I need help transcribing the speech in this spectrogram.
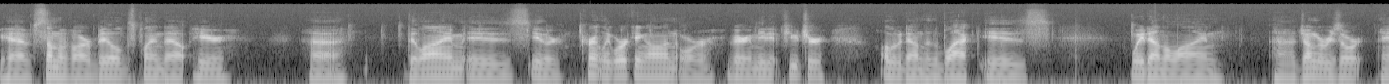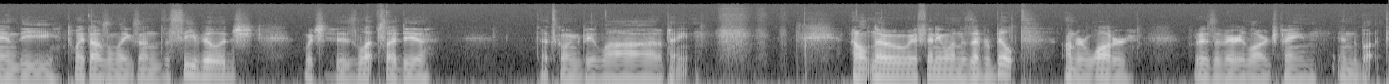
we have some of our builds planned out here. Uh, the lime is either currently working on or very immediate future. All the way down to the black is way down the line uh, Jungle Resort and the 20,000 Leagues Under the Sea Village, which is Lep's idea. That's going to be a lot of pain. I don't know if anyone has ever built underwater, but it is a very large pain in the butt.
